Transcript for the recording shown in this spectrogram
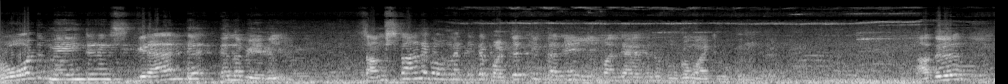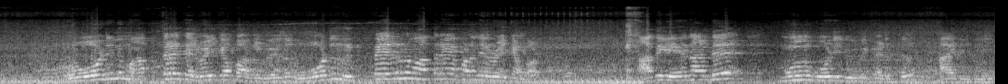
റോഡ് മെയിന്റനൻസ് ഗ്രാൻഡ് എന്ന പേരിൽ സംസ്ഥാന ഗവൺമെന്റിന്റെ ബഡ്ജറ്റിൽ തന്നെ ഈ പഞ്ചായത്തിന് തുക മാറ്റി വെക്കുന്നുണ്ട്. അത് റോഡിന് മാത്രമേ ചെലവഴിക്കാൻ പാടുള്ളൂ. ഇത് റോഡ് റിപ്പയറിന് മാത്രമേ പണം ചെലവഴിക്കാൻ പാടുള്ളൂ. അത് ഏതാണ്ട് മൂന്ന് കോടി രൂപയ്ക്കടുത്ത് ആ രീതിയിൽ.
